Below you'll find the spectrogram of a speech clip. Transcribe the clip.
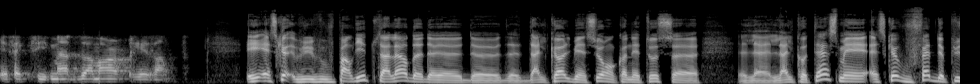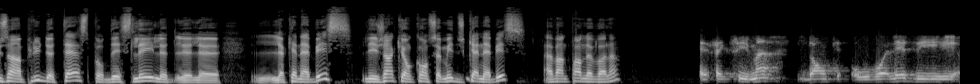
effectivement, demeure présente. Et est-ce que vous parliez tout à l'heure d'alcool, bien sûr, on connaît tous euh, l'alcotest, mais est-ce que vous faites de plus en plus de tests pour déceler le, le, cannabis, les gens qui ont consommé du cannabis avant de prendre le volant? Effectivement. Donc, au volet des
